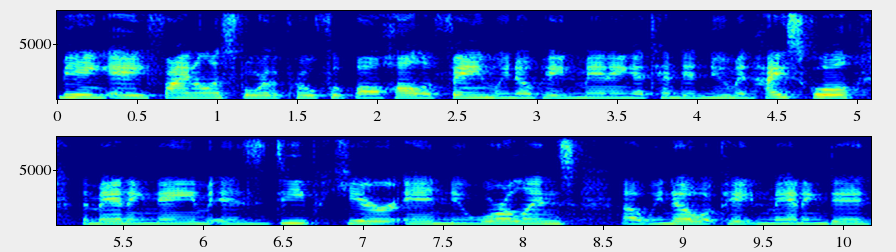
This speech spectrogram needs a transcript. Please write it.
being a finalist for the Pro Football Hall of Fame. We know Peyton Manning attended Newman High School. The Manning name is deep here in New Orleans. Uh, we know what Peyton Manning did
